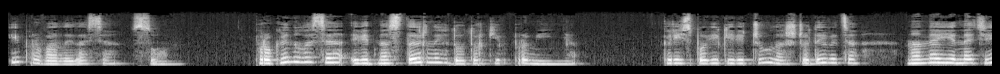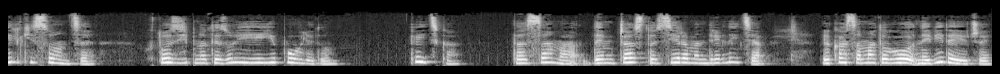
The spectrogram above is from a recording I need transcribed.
і провалилася в сон. Прокинулася від настирних доторків проміння. Крізь повіки відчула, що дивиться на неї не тільки сонце, хтось гіпнотизує її поглядом. Кицька, та сама демчасто сіра мандрівниця, яка, сама того не відаючи,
